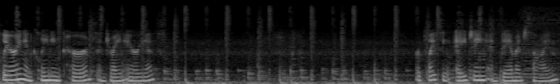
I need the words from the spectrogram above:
clearing and cleaning curbs and drain areas, replacing aging and damaged signs.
